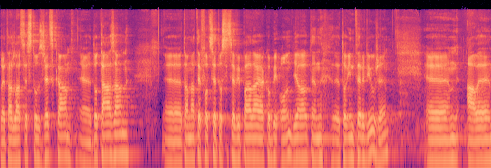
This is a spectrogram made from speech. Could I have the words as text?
letadla cestou z Řecka dotázan, Eh, tam na té fotce to sice vypadá, jako by on dělal ten, eh, to interview, že? Eh, ale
